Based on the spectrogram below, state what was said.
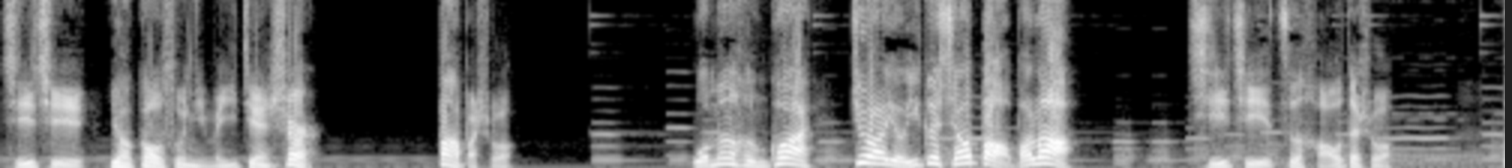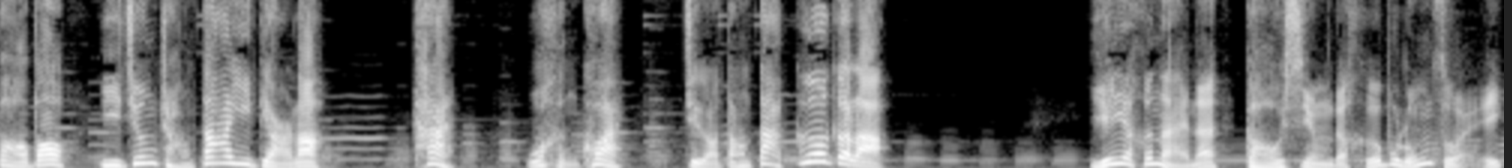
琪琪要告诉你们一件事儿，爸爸说：“我们很快就要有一个小宝宝了。”琪琪自豪地说：“宝宝已经长大一点了，看，我很快就要当大哥哥了。”爷爷和奶奶高兴得合不拢嘴。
